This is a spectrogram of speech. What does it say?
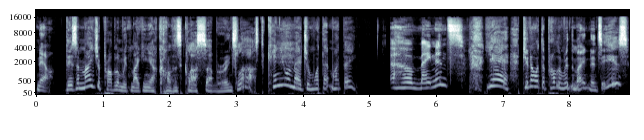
Now, there's a major problem with making our Collins class submarines last. Can you imagine what that might be? Uh, maintenance. Yeah. Do you know what the problem with the maintenance is?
